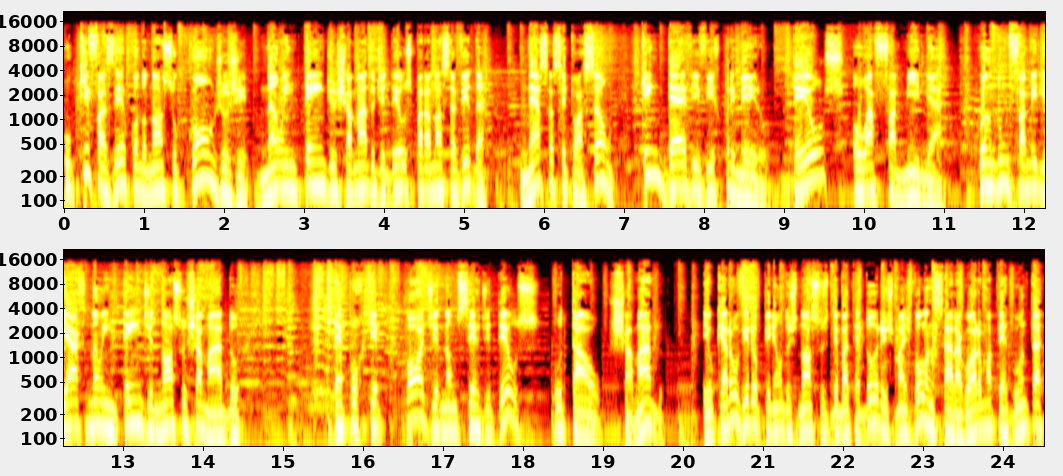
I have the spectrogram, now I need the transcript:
O que fazer quando nosso cônjuge não entende o chamado de Deus para a nossa vida? Nessa situação, quem deve vir primeiro, Deus ou a família? Quando um familiar não entende nosso chamado, é porque pode não ser de Deus o tal chamado? Eu quero ouvir a opinião dos nossos debatedores, mas vou lançar agora uma pergunta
